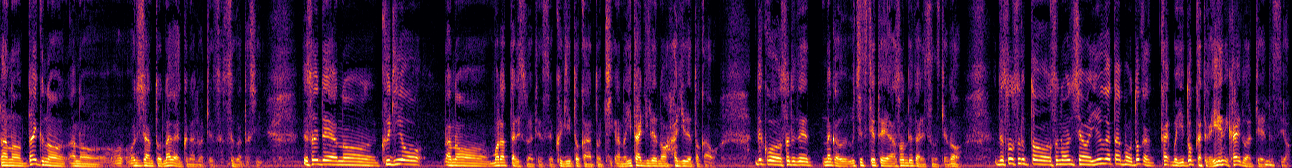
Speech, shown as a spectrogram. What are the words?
あの大工のあのおじちゃんと仲良くなるわけですよすぐ私でそれであの釘をあのもらったりするわけですよ。釘とかあとあの板切れの歯切れとかを。でこうそれでなんか打ちつけて遊んでたりするんですけど。でそうするとそのおじちゃんは夕方もうどっかかどっかっていうか家に帰るわけですよ、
